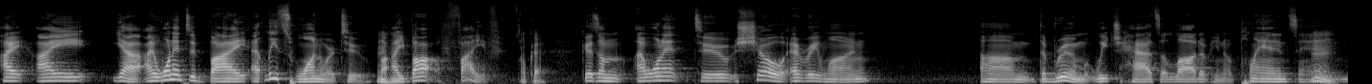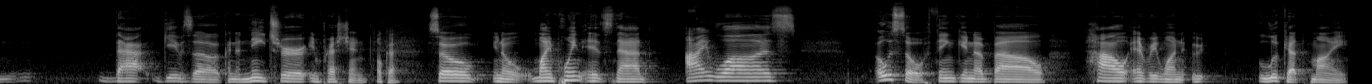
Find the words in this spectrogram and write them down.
I I yeah, I wanted to buy at least one or two, but mm-hmm. I bought five okay, because um I wanted to show everyone um the room which has a lot of you know plants and that gives a kind of nature impression. okay, So, you know, my point is that I was also thinking about how everyone would look at my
